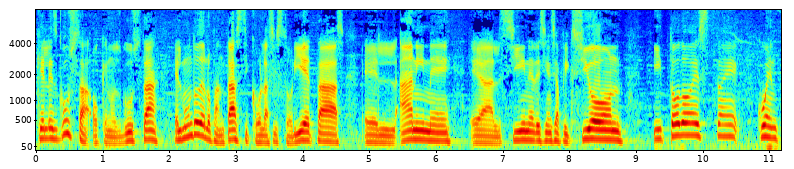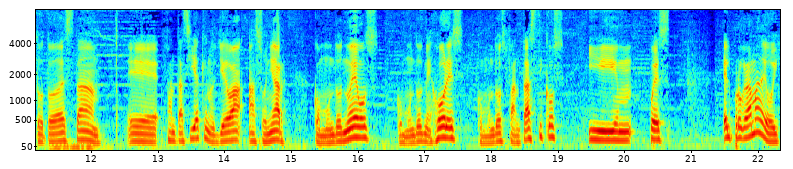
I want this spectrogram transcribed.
que les gusta o que nos gusta el mundo de lo fantástico, las historietas, el anime, eh, al cine de ciencia ficción y todo este cuento, toda esta eh, fantasía que nos lleva a soñar con mundos nuevos, con mundos mejores, con mundos fantásticos. Y mm, pues el programa de hoy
